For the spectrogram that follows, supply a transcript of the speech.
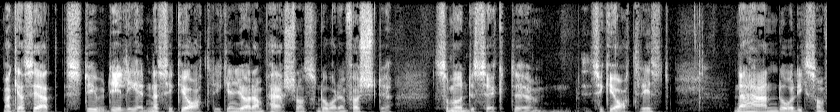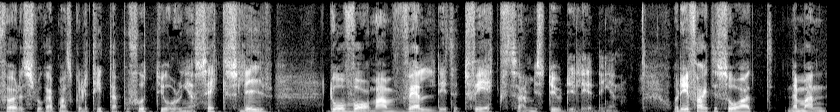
Man kan säga att studieledaren, när psykiatrikern Göran Persson, som då var den första som undersökte eh, psykiatriskt, när han då liksom föreslog att man skulle titta på 70-åringars sexliv, då var man väldigt tveksam i studieledningen. Och det är faktiskt så att när man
